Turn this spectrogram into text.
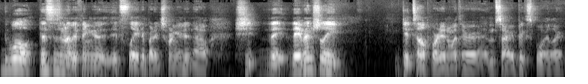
well, this is another thing. that It's later, but I just wanted to know. She they they eventually get teleported in with her. I'm sorry, big spoiler.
